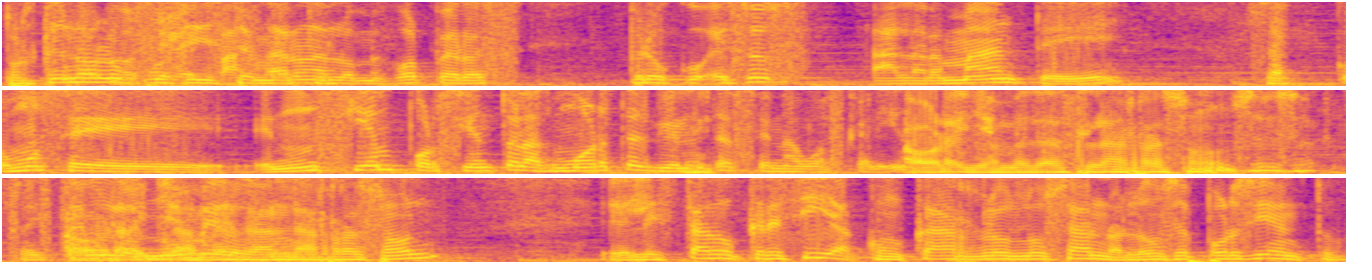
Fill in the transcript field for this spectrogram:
¿Por qué no lo No se le pusiste, pasaron a lo mejor, pero es preocu- eso es alarmante, ¿eh? O sea, cómo se en un 100% las muertes violentas en Aguascalientes. Ahora ya me das la razón, César. Pues Ahora ya números, me ¿no? la razón. El Estado crecía con Carlos Lozano al 11%.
